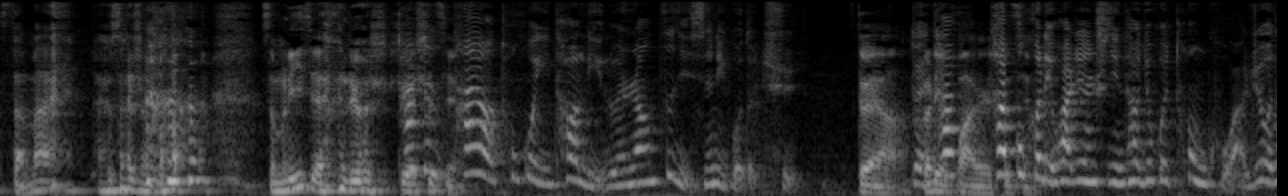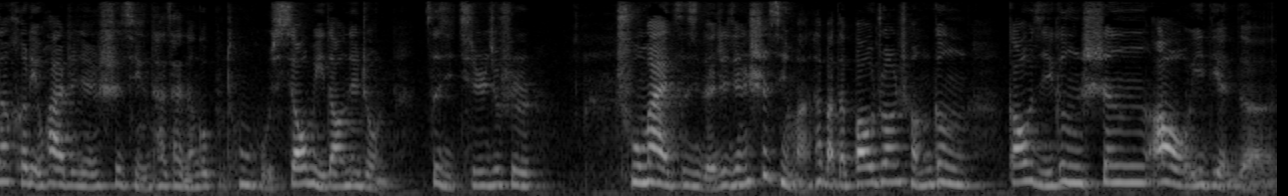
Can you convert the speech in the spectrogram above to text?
散卖，还是算什么？怎么理解这个这他个事情？是他要通过一套理论让自己心里过得去。对啊，合理对他化这个事情。他不合理化这件事情，他就会痛苦啊。只有他合理化这件事情，他才能够不痛苦，消弭到那种自己其实就是出卖自己的这件事情嘛。他把它包装成更高级、更深奥一点的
